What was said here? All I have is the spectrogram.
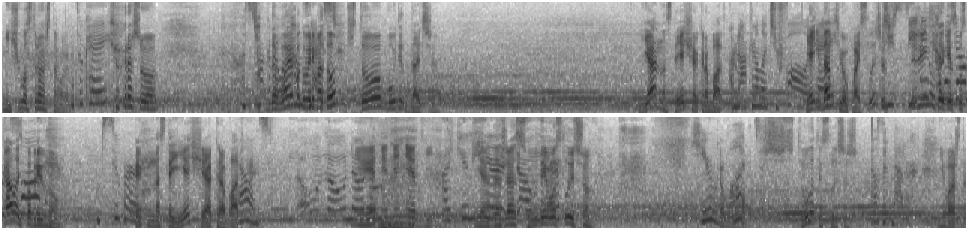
Ничего страшного. Все хорошо. Давай поговорим о том, что будет дальше. Я настоящая акробатка. Я не дам тебе упасть, слышишь? Ты же видел, как я спускалась по бревну? Как настоящая акробатка. Нет, нет, нет, нет. Я даже отсюда его слышу. Кого? Что ты слышишь? Неважно.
